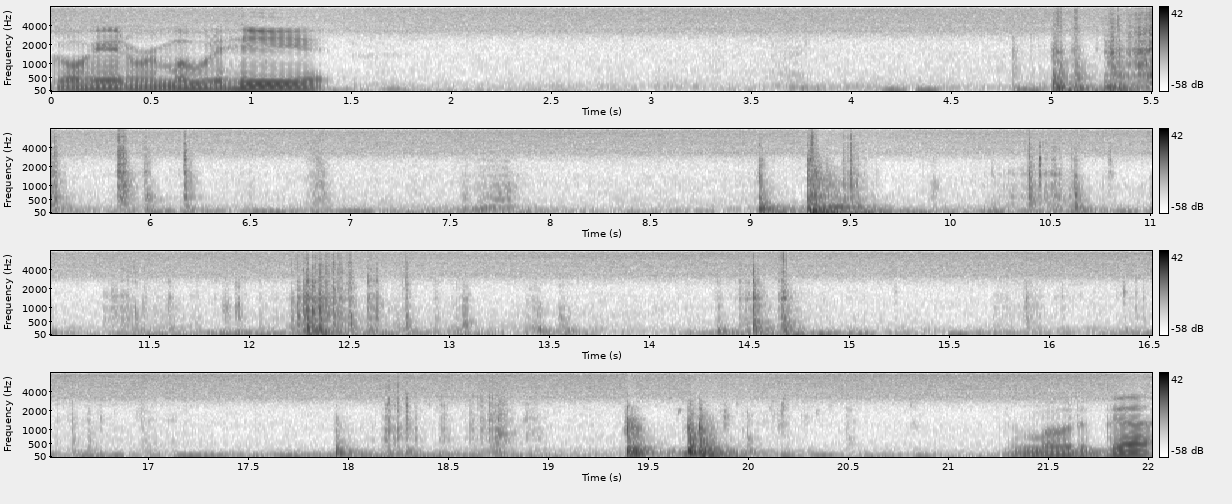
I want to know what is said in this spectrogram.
go ahead and remove the head. And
